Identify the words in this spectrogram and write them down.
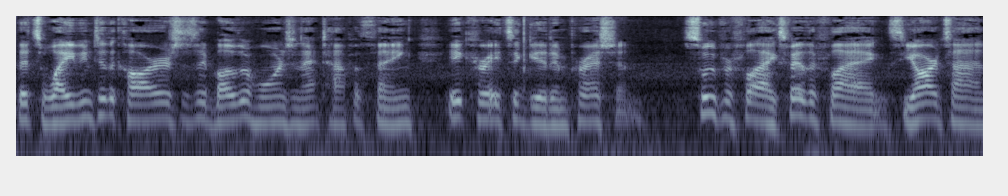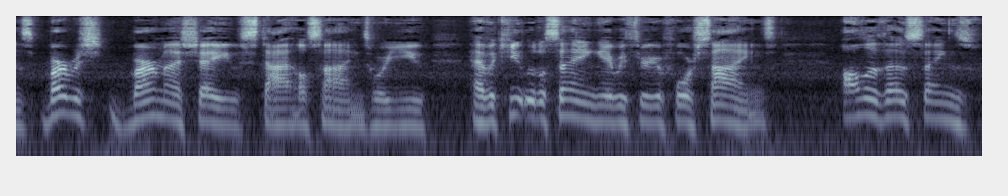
that's waving to the cars as they blow their horns and that type of thing, it creates a good impression. Swooper flags, feather flags, yard signs, Burma shave style signs where you have a cute little saying every three or four signs. All of those things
